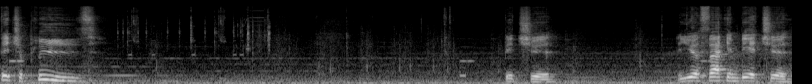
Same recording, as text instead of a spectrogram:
Bitch, please. Bitch. You a fucking bitch.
